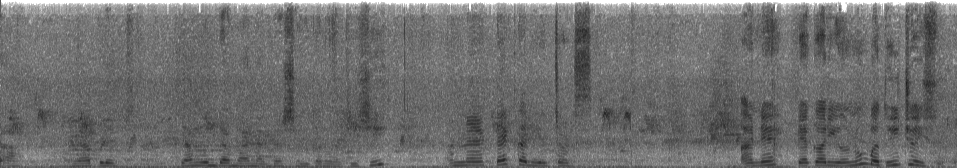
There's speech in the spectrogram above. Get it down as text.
દર્શન હવે આપણે ચામુંડા માના દર્શન કરવા જઈશું અને ટેકરીઓ ચડશે. અને ટેકરીઓનું બધું જોઈશું.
